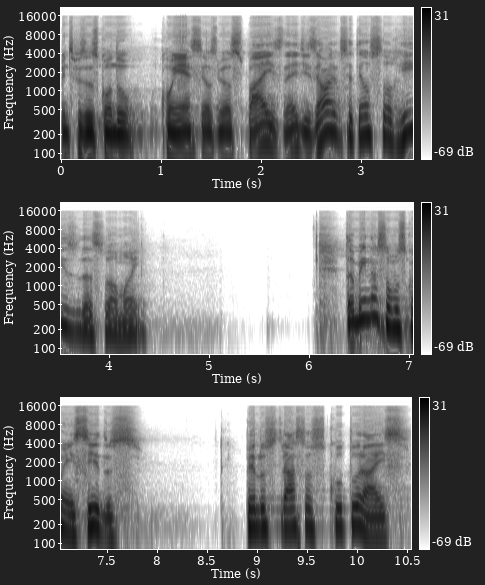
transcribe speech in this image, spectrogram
muitas pessoas, quando conhecem os meus pais, né, dizem: Olha, você tem um sorriso da sua mãe. Também nós somos conhecidos pelos traços culturais.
